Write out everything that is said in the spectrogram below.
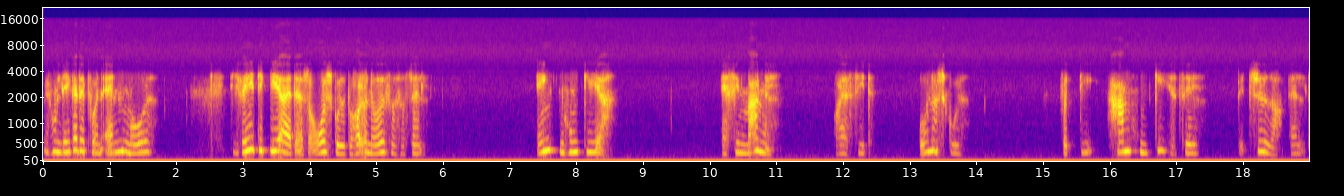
men hun lægger det på en anden måde. De rige, de giver af deres overskud, beholder noget for sig selv. Enken, hun giver af sin mangel og af sit underskud. Fordi ham, hun giver til, betyder alt.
